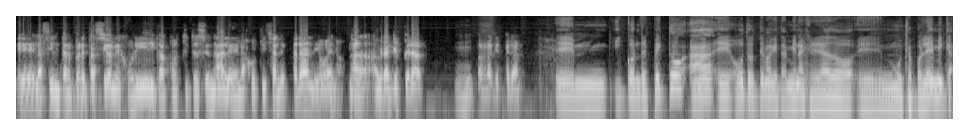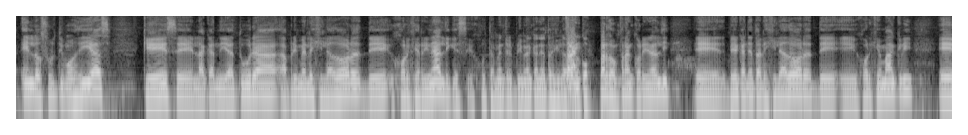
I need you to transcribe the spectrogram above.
eh, las interpretaciones jurídicas, constitucionales de la justicia electoral y bueno, nada, habrá que esperar, habrá que esperar. Eh, y con respecto a eh, otro tema que también ha generado eh, mucha polémica en los últimos días, que es eh, la candidatura a primer legislador de Jorge Rinaldi, que es eh, justamente el primer candidato a legislador. Franco. Perdón, Franco Rinaldi, eh, el primer candidato a legislador de eh, Jorge Macri. Eh,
